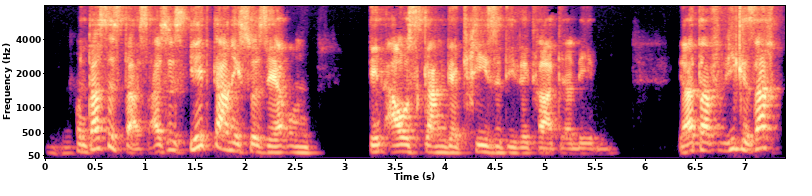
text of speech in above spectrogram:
Mhm. Und das ist das. Also es geht gar nicht so sehr um den Ausgang der Krise, die wir gerade erleben. Ja, da, wie gesagt,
